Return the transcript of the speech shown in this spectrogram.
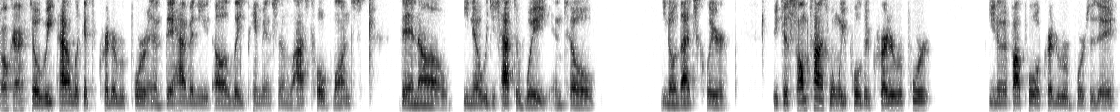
Okay. So we kind of look at the credit report and if they have any uh late payments in the last 12 months, then uh you know, we just have to wait until you know that's clear. Because sometimes when we pull the credit report, you know, if I pull a credit report today,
